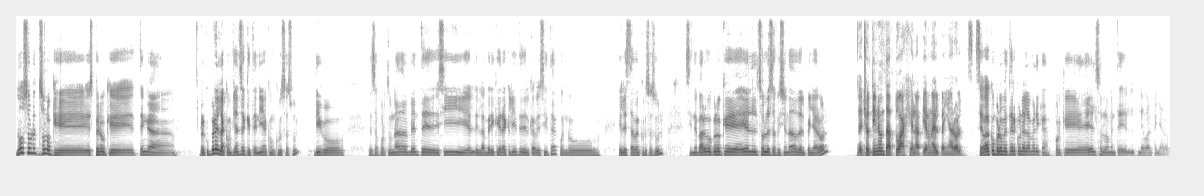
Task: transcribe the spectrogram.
No, sobre, solo que espero que tenga, recupere la confianza que tenía con Cruz Azul. Digo, desafortunadamente sí, el, el América era cliente del cabecita cuando él estaba en Cruz Azul. Sin embargo, creo que él solo es aficionado del Peñarol de hecho, tiene un tatuaje en la pierna del Peñarol. Se va a comprometer con el América, porque él solamente le va al Peñarol.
